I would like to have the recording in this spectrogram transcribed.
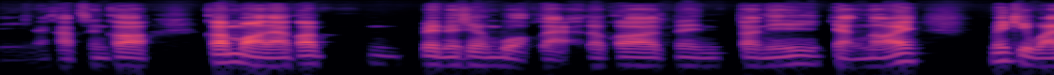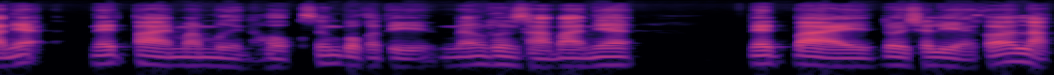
นี้นะครับ ซึ่งก็ก็มองแล้วก็เป็นในเชิงบวกแหละ แล้วก็ในตอนนี้อย่างน้อยไม่กี่วันเนี้ยเน็ตบายมาหมื่นหกซึ่งปกตินักลงทุนสถาบันเนี่ยเน็ตบายโดยเฉลี่ยก็หลัก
